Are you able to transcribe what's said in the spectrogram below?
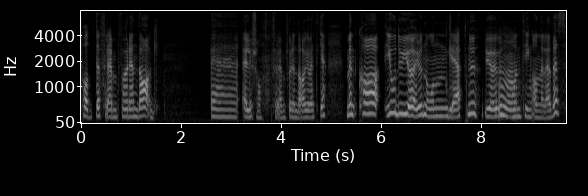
fått det frem for en dag eh, Eller sånn frem for en dag, jeg vet ikke. Men hva Jo, du gjør jo noen grep nå. Du gjør jo Mm. noen ting annerledes.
